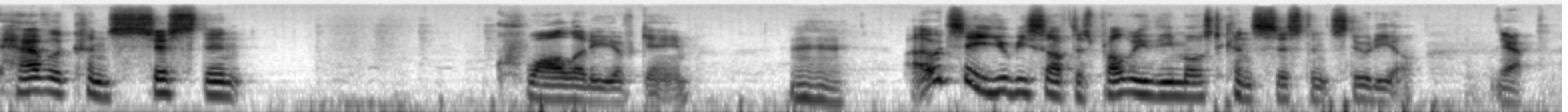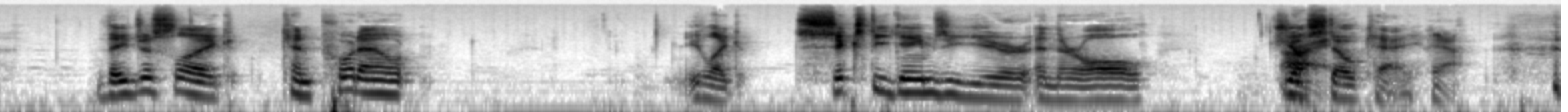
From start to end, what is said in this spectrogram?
have a consistent quality of game. Mm-hmm. I would say Ubisoft is probably the most consistent studio. Yeah. They just like can put out like 60 games a year and they're all just Alright. okay. Yeah.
